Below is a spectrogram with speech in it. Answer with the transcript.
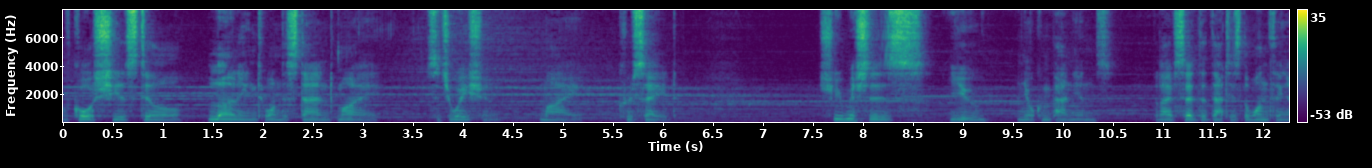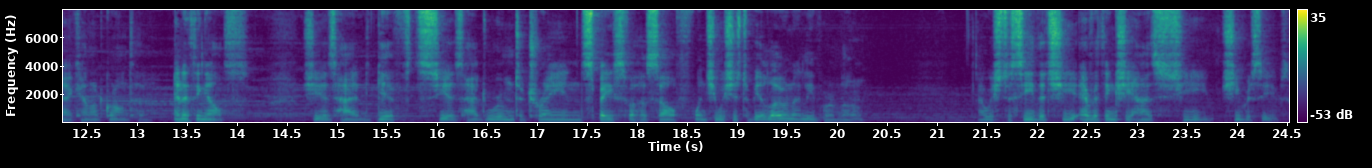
Of course, she is still learning to understand my situation, my crusade. She misses you and your companions, But I've said that that is the one thing I cannot grant her. Anything else. She has had gifts, she has had room to train, space for herself. When she wishes to be alone, I leave her alone. I wish to see that she everything she has she she receives.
